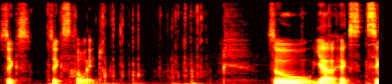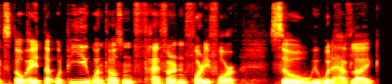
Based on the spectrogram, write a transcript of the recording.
6, 608. So yeah, hex 608, that would be 1544. So we would have like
